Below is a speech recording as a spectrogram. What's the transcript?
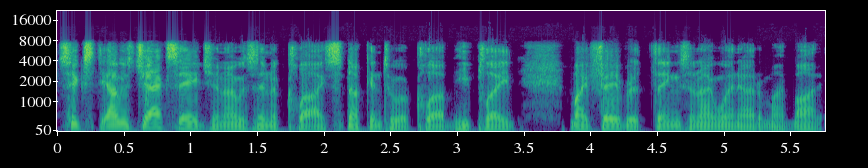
sixty. I was Jack's age, and I was in a club. I snuck into a club. He played my favorite things, and I went out of my body.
